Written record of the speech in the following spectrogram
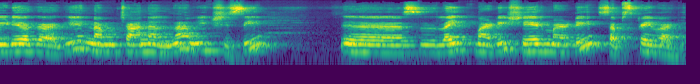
ವಿಡಿಯೋಗಾಗಿ ನಮ್ಮ ಚಾನಲ್ನ ವೀಕ್ಷಿಸಿ ಲೈಕ್ ಮಾಡಿ, ಶೇರ್ ಮಾಡಿ, ಸಬ್ಸ್ಕ್ರೈಬ್ ಆಗಿ.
